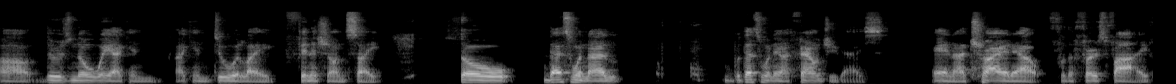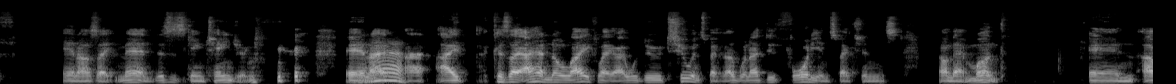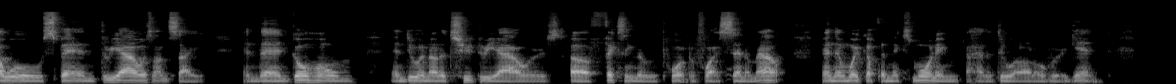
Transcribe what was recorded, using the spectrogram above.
Uh, there's no way I can I can do it like finish on site. So that's when I, but that's when I found you guys, and I tried it out for the first five, and I was like, man, this is game changing. and yeah. I, I, because I, I, I, had no life. Like I would do two inspections when I did forty inspections on that month. and I will spend three hours on site and then go home and do another two, three hours of fixing the report before I send them out. And then wake up the next morning, I had to do it all over again.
